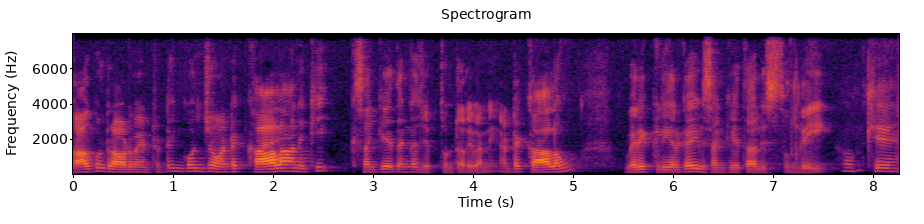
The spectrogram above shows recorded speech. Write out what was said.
కాకులు రావడం ఏంటంటే ఇంకొంచెం అంటే కాలానికి సంకేతంగా చెప్తుంటారు ఇవన్నీ. అంటే కాలం వెరీ క్లియర్గా ఇవి సంకేతాలు ఇస్తుంది. ఓకే.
